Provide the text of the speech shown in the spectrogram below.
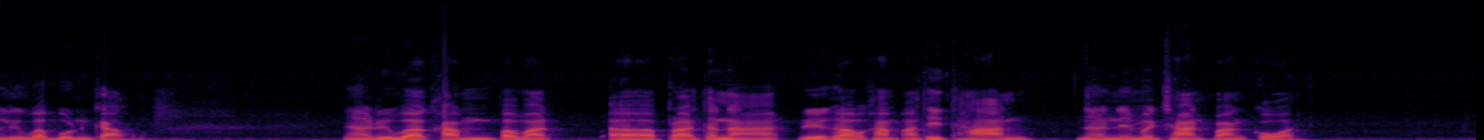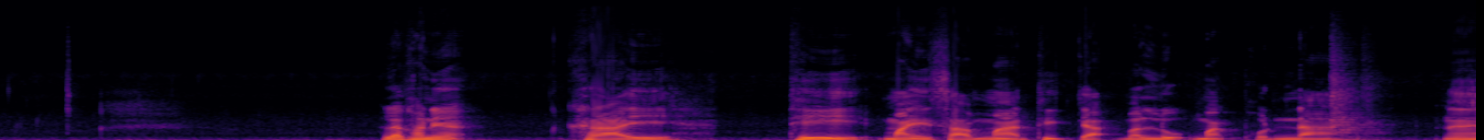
หรือว่าบุญเก่านะหรือว่าคำประวัติปรารถนาหรือเข้าคำอธิษฐานนะในเมชาติปางก่อนแล้วคราวเนี้ยใครที่ไม่สามารถที่จะบรรลุมรรคผลได้นะ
